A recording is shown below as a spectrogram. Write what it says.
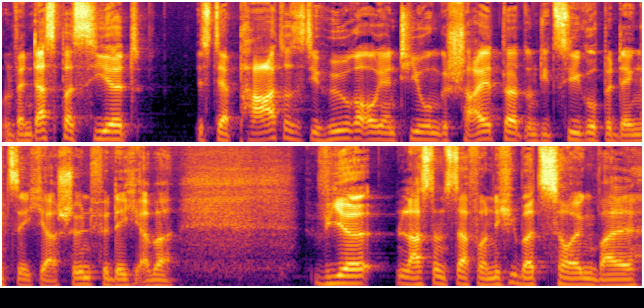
Und wenn das passiert, ist der Pathos, ist die Hörerorientierung gescheitert und die Zielgruppe denkt sich, ja, schön für dich, aber wir lassen uns davon nicht überzeugen, weil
